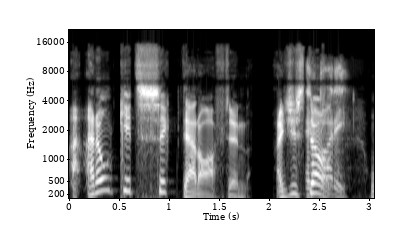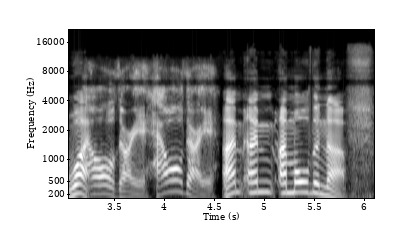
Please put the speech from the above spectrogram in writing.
I, I don't get sick that often. I just Hey, don't. buddy, what? How old are you? How old are you? I'm I'm I'm old enough.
